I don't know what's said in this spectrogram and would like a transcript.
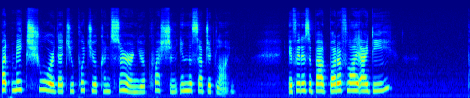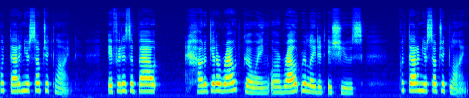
But make sure that you put your concern, your question, in the subject line. If it is about butterfly ID, put that in your subject line. If it is about how to get a route going or route related issues, put that in your subject line.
